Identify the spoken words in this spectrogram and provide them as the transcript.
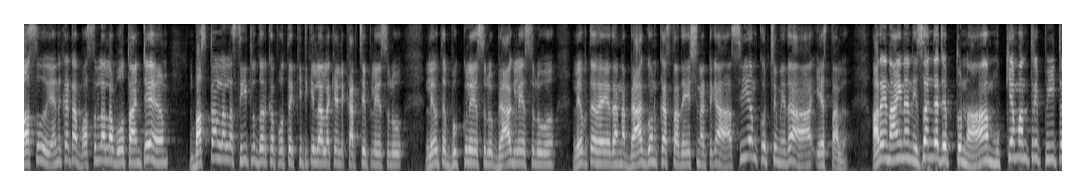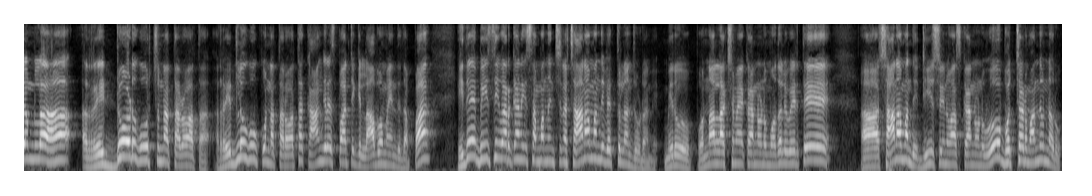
బస్సు వెనకట బస్సులలో పోతా అంటే బస్ స్టాండ్లలో సీట్లు దొరకపోతే కిటికీలకి వెళ్ళి ఖర్చు ప్లేసులు లేకపోతే బుక్కులు వేసులు బ్యాగులు వేసులు లేకపోతే ఏదన్నా బ్యాగ్ కొనుకొస్తుంది వేసినట్టుగా సీఎం కుర్చీ మీద వేస్తాను అరే నాయన నిజంగా చెప్తున్నా ముఖ్యమంత్రి పీఠంలో రెడ్డోడు కూర్చున్న తర్వాత రెడ్లు కూకున్న తర్వాత కాంగ్రెస్ పార్టీకి లాభమైంది తప్ప ఇదే బీసీ వర్గానికి సంబంధించిన చాలా మంది వ్యక్తులను చూడండి. మీరు పొన్నాల లక్ష్యమే కానుడు మొదలు పెడితే ఆ, చాలా మంది డి. శ్రీనివాస్ కానుడు ఓ బొచ్చడి మంది ఉన్నారు.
